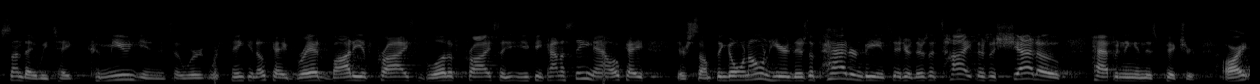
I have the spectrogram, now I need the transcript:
Sunday. We take communion. And so we're, we're thinking, okay, bread, body of Christ, blood of Christ. So you can kind of see now, okay, there's something going on here. There's a pattern being set here. There's a type, there's a shadow happening in this picture. All right?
